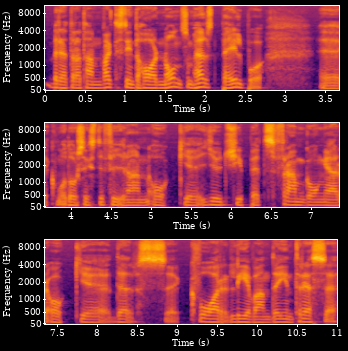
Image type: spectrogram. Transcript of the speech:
berättar att han faktiskt inte har någon som helst pejl på eh, Commodore 64 och eh, ljudchippets framgångar och eh, dess eh, kvarlevande intresse.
